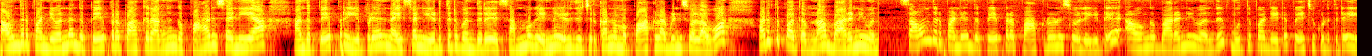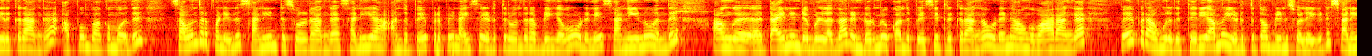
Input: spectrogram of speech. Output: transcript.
சவுந்தர பாண்டி வந்து அந்த பேப்பரை பார்க்குறாங்க. இங்கே பாரு சனியா அந்த பேப்பரை எப்படியாவது நைஸாக நீ எடுத்துகிட்டு வந்துரு. சண்முகம் என்ன எழுதி வச்சிருக்கான்னு நம்ம பார்க்கலாம் அப்படின்னு சொல்லவும் அடுத்து பார்த்தோம்னா பரணி வந்து சவுந்தர் பாண்டி அந்த பேப்பரை பார்க்கணுன்னு சொல்லிக்கிட்டு அவங்க பரணி வந்து முத்துப்பாண்டிகிட்ட பேச்சு கொடுத்துட்டே இருக்கிறாங்க. அப்போ பார்க்கும்போது சவுந்தர பாண்டி வந்து சனின்ட்டு சொல்கிறாங்க சனியா அந்த பேப்பரை போய் நைஸாக எடுத்துகிட்டு வந்துரு அப்படிங்கவும் உடனே சனினும் வந்து அவங்க டைனிங் டேபிளில் தான் ரெண்டு பேருமே உட்காந்து பேசிகிட்டு இருக்கிறாங்க. உடனே அவங்க வராங்க. பேப்பர் அவங்களுக்கு தெரியாமல் எடுத்துட்டோம் அப்படின்னு சொல்லிக்கிட்டு சனி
